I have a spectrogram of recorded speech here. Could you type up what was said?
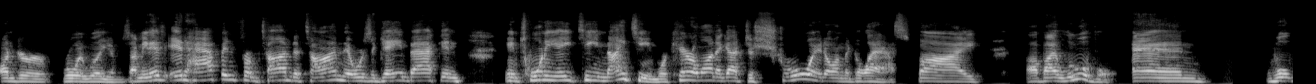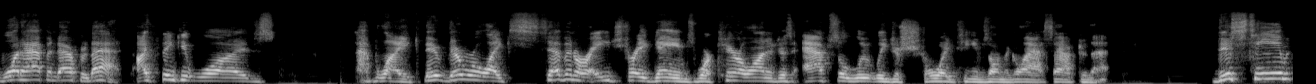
under roy williams. I mean it, it happened from time to time. There was a game back in in 2018-19 where carolina got destroyed on the glass by uh, by louisville. And well what happened after that? I think it was like there there were like seven or eight straight games where Carolina just absolutely destroyed teams on the glass after that. This team,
